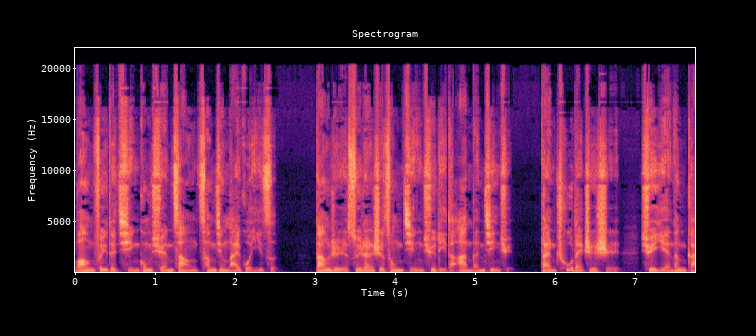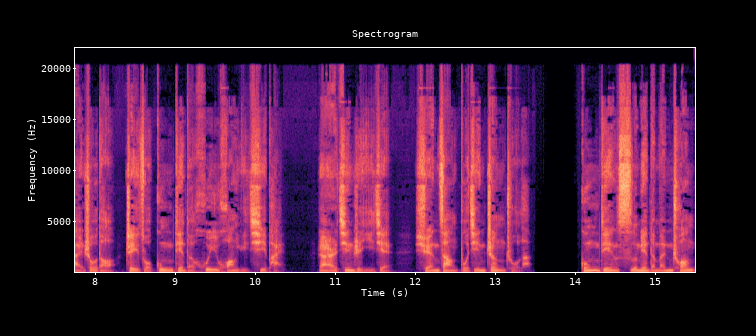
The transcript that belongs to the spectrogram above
王妃的寝宫，玄奘曾经来过一次。当日虽然是从景区里的暗门进去，但出来之时，却也能感受到这座宫殿的辉煌与气派。然而今日一见，玄奘不禁怔住了。宫殿四面的门窗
